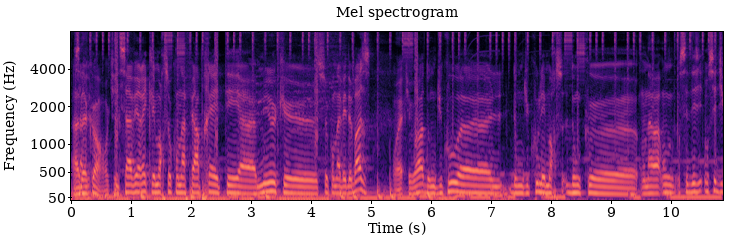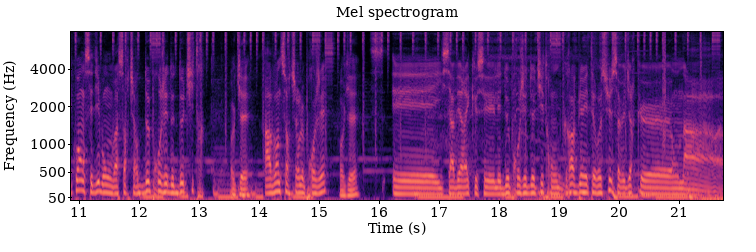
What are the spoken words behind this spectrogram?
Ah d'accord, ok. Il s'est avéré que les morceaux qu'on a fait après étaient euh, mieux que ceux qu'on avait de base. Ouais. Tu vois, donc du coup, euh, donc du coup les morceaux, donc euh, on a, on, on s'est dit, on s'est dit quoi? On s'est dit bon, on va sortir deux projets de deux titres Ok, avant de sortir le projet. ok. Et il s'est avéré que c'est les deux projets de deux titres ont grave bien été reçus. Ça veut dire que on a,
